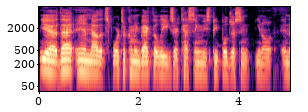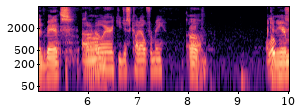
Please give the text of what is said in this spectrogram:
Yeah, that and now that sports are coming back, the leagues are testing these people just in you know in advance. I don't know, Um, Eric. You just cut out for me. Oh. Um. Can you hear me?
